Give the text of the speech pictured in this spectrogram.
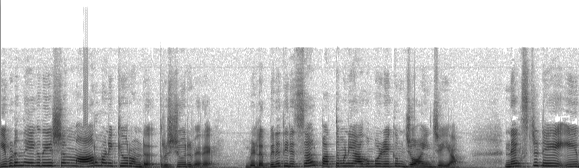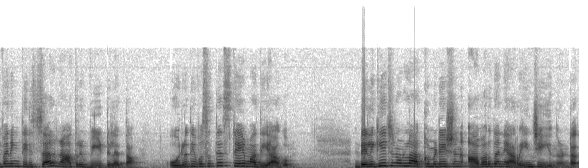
ഇവിടുന്ന് ഏകദേശം ആറ് മണിക്കൂറുണ്ട് തൃശ്ശൂർ വരെ. വെളുപ്പിന് തിരിച്ചാൽ പത്ത് മണിയാകുമ്പോഴേക്കും ജോയിൻ ചെയ്യാം. നെക്സ്റ്റ് ഡേ ഈവനിങ് തിരിച്ചാൽ രാത്രി വീട്ടിലെത്താം. ഒരു ദിവസത്തെ സ്റ്റേ മതിയാകും. ഡെലിഗേറ്റിനുള്ള അക്കോമഡേഷൻ അവർ തന്നെ അറേഞ്ച് ചെയ്യുന്നുണ്ട്.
